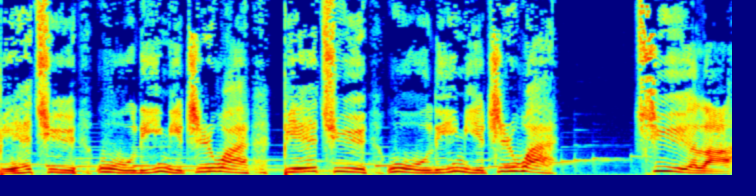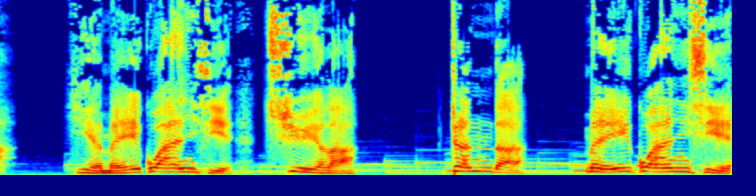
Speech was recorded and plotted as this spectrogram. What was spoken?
别去五厘米之外，别去五厘米之外。去了也没关系，去了真的没关系。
